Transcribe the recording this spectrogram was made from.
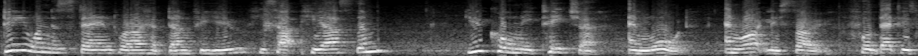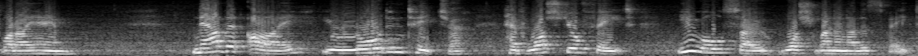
Do you understand what I have done for you? He, he asked them. You call me teacher and Lord, and rightly so, for that is what I am. Now that I, your Lord and teacher, have washed your feet, you also wash one another's feet.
